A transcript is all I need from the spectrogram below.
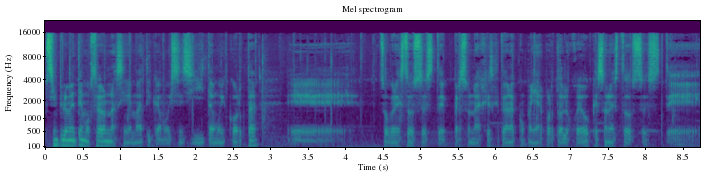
simplemente mostraron una cinemática muy sencillita, muy corta. Eh, sobre estos este, personajes que te van a acompañar por todo el juego, que son estos este,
